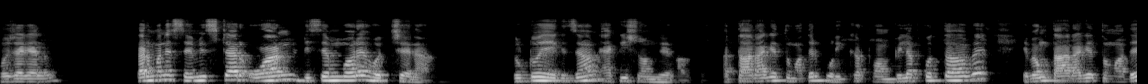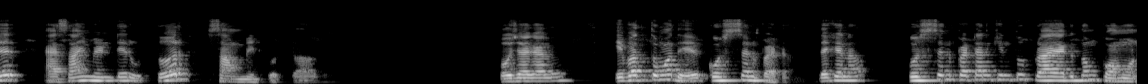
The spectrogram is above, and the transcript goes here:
বোঝা গেল? তার মানে সেমিস্টার ওয়ান ডিসেম্বরে হচ্ছে না। দুটো এক্সাম একই সঙ্গে হবে। আর তার আগে তোমাদের পরীক্ষার ফর্ম ফিল করতে হবে এবং তার আগে তোমাদের অ্যাসাইনমেন্টের উত্তর সাবমিট করতে হবে। বোঝা গেল? এবার তোমাদের কোশ্চেন প্যাটার্ন দেখে নাও। কোশ্চেন প্যাটার্ন কিন্তু প্রায় একদম কমন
